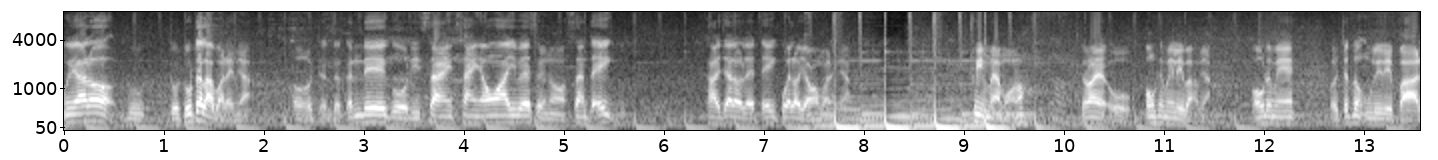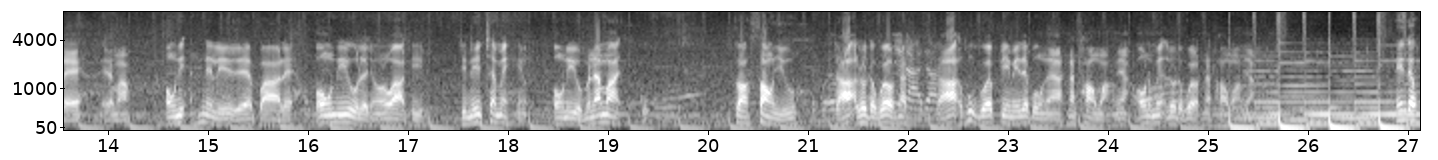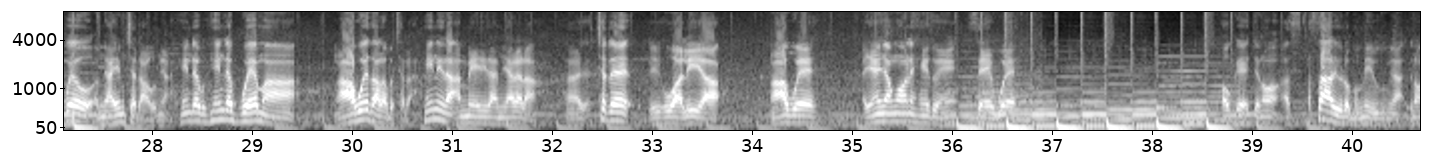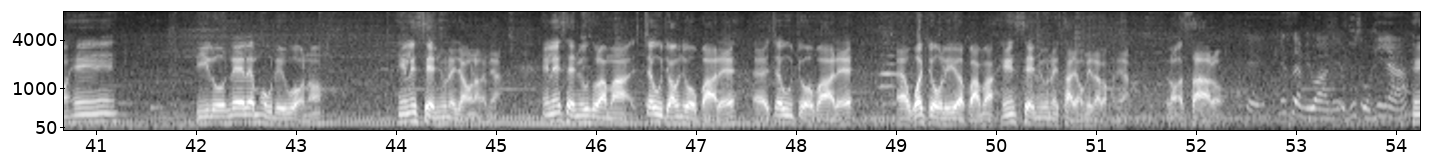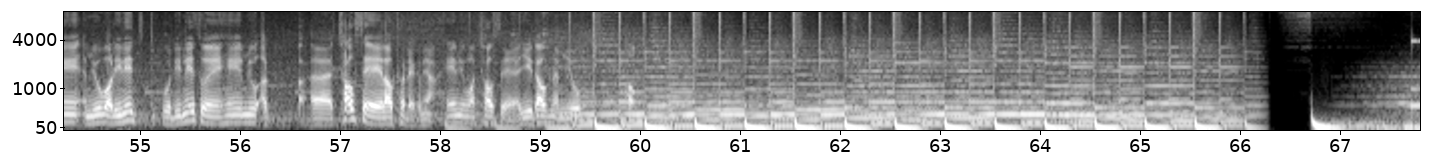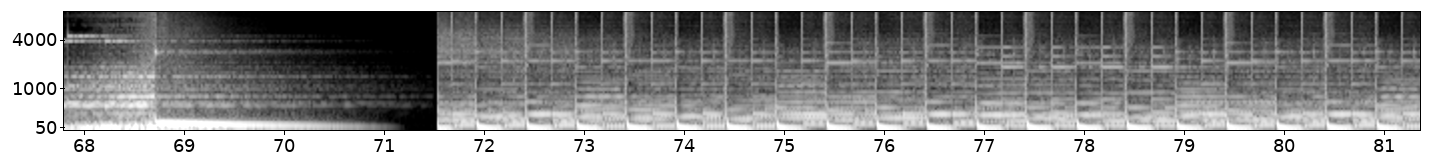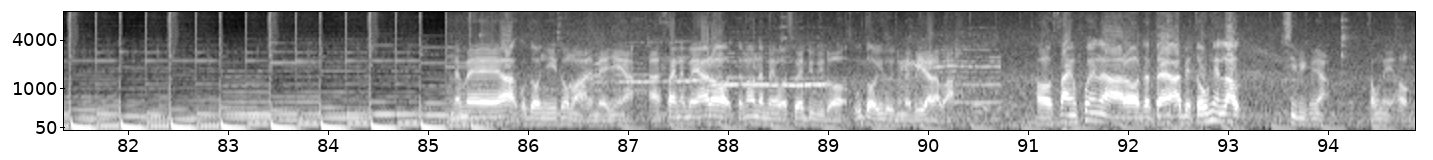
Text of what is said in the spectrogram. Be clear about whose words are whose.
Speaker 1: ငွေကတော့ဟိုတိုးတက်လာပါတယ်ဗျဟိုတနေ့ကိုဒီဆိုင်ဆိုင်ရောင်းအားကြီးပဲဆိုရင်တော့စံတအိတ်ခါကြတော့လဲတအိတ်ခွဲလောက်ရောင်းအောင်ပါတယ်ဗျ treatment ပေါ့နော်ကျွန်တော်ရဲ့ဟိုအုံးထမင်းလေးပါဗျအုံးထမင်းဟိုစက်သွန်ဦးလေးလေးပါတယ်အဲဒီမှာအုံးလေးအနှစ်လေးတွေလည်းပါတယ်အုံးလေးကိုလည်းကျွန်တော်တို့ကဒီဒီနေ့ချက်မဲ့ဟင်အုံးလေးကိုမနက်မှသွားစောင့်ယူဒါကအလုပ်တစ်ပွဲကိုနှစ်ဒါကအခုပွဲပြင်ပေးတဲ့ပုံစံက2000ပါဗျအုံးထမင်းအလုပ်တစ်ပွဲကို2000ပါဗျဟင်းတစ်ပွဲကိုအများကြီးမချက်တာဘူးဗျဟင်းတစ်ဟင်းတစ်ပွဲမှာ 9ပွဲသားလောက်ပဲချက်တာဟင်းနေတာအမယ်နေတာများတာလားအဲချက်တဲ့ဟိုဟာလေးက9ပွဲအရန်ချောင်းကောင်းတဲ့ဟင်းဆိုရင်10ပွဲဟုတ်ကဲ့ကျွန်တော်အအစတွေတော့မမေ့ဘူးခင်ဗျကျွန်တော်ဟင်းဒီလိုလှဲလဲမဟုတ်သေးဘူးပေါ့နော်ဟင်းလေး10မျိုးနဲ့ရောင်းတာခင်ဗျဟင်းလေး10မျိုးဆိုတာမှကြက်ဥကြောင်းကြော်ပါတယ်အဲကြက်ဥကြော်ပါတယ်အဲဝက်ကြော်လေးကပါမှဟင်း10မျိုးနဲ့စရောင်းနေတာပါခင်ဗျကျွန်တော်အစကတော့
Speaker 2: ကဲခက်ဆက်မျိုးကနေအခုဆိုဟင်းရ
Speaker 1: ဟင်းအမျိုးပေါ့ဒီနေ့ဟိုဒီနေ့ဆိုရင်ဟင်းမျိုးအဲ60လောက်ထွက်တယ်ခင်ဗျဟင်းမျိုးမှ60အရေးတောက်2မျိုး ဟု နာမည်ကကိုတော်ကြီးဆုံးပါနာမည်ချင်းကအဲဆိုင်နာမည်ကတော့ကျွန်တော်နာမည်ကိုအစွဲပြပြီးတော့ဦးတော်ကြီးဆိုနာမည်ပေးရတာပါဟောဆိုင်ဖွင့်လာတော့တတန်းအပြင်3နှစ်လောက်ရှိပြီခင်ဗျ3နှစ်ဟုတ်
